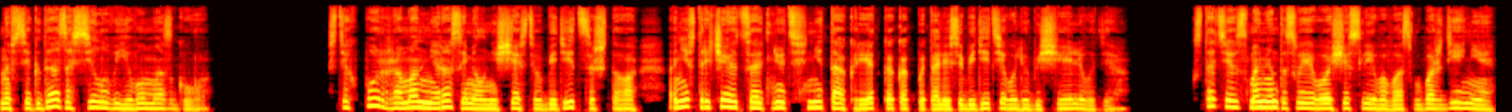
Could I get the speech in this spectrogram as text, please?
навсегда засела в его мозгу. С тех пор Роман не раз имел несчастье убедиться, что они встречаются отнюдь не так редко, как пытались убедить его любящие люди. Кстати, с момента своего счастливого освобождения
